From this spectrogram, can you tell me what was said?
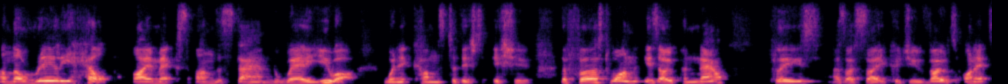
and they'll really help IMEX understand where you are when it comes to this issue. The first one is open now. Please, as I say, could you vote on it?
